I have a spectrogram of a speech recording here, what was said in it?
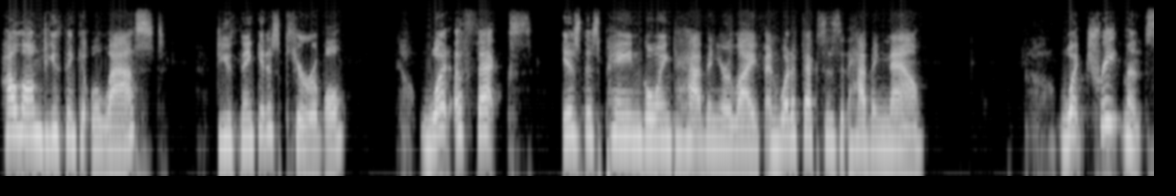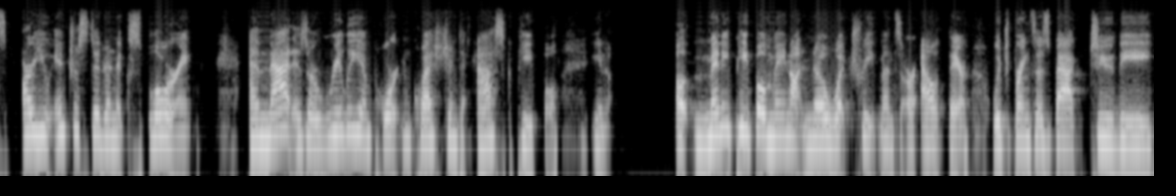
How long do you think it will last? Do you think it is curable? What effects is this pain going to have in your life and what effects is it having now? What treatments are you interested in exploring? And that is a really important question to ask people. You know, uh, many people may not know what treatments are out there, which brings us back to the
